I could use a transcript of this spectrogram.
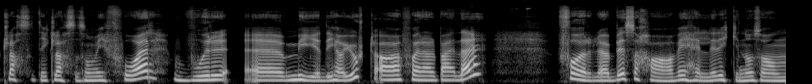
klasse til klasse som vi får, hvor eh, mye de har gjort av forarbeidet. Foreløpig så har vi heller ikke noen sånn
